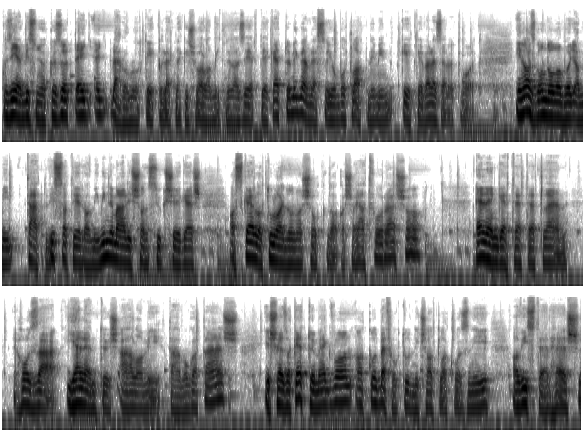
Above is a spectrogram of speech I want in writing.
az ilyen viszonyok között egy, egy leromlott épületnek is valamit nő az érték. Ettől még nem lesz jobb ott lakni, mint két évvel ezelőtt volt. Én azt gondolom, hogy ami, tehát visszatérve, ami minimálisan szükséges, az kell a tulajdonosoknak a saját forrása, elengedhetetlen hozzá jelentős állami támogatás, és ha ez a kettő megvan, akkor be fog tudni csatlakozni a vízterhes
